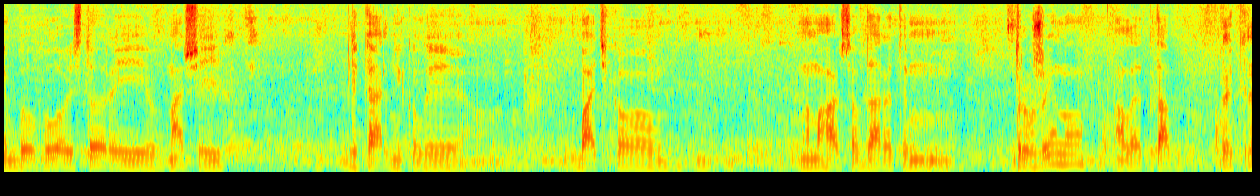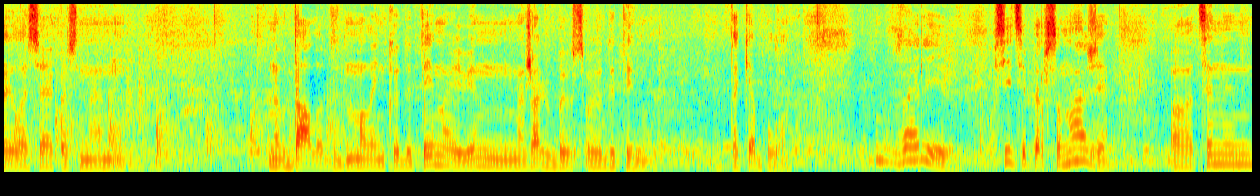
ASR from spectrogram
І бу- було історії в нашій лікарні, коли батько намагався вдарити дружину, але та прикрилася якось не, невдало маленькою дитиною, і він, на жаль, вбив свою дитину. Таке було. Взагалі, всі ці персонажі це не,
